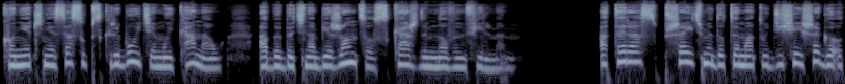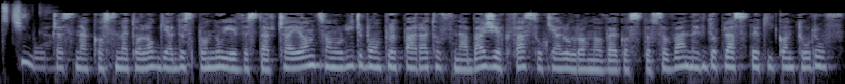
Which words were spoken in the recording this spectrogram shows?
koniecznie zasubskrybujcie mój kanał, aby być na bieżąco z każdym nowym filmem. A teraz przejdźmy do tematu dzisiejszego odcinka. Współczesna kosmetologia dysponuje wystarczającą liczbą preparatów na bazie kwasu hialuronowego stosowanych do plastyki konturów,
